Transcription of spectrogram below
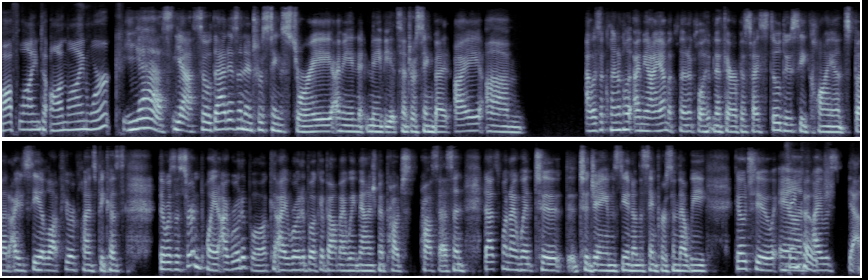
offline to online work? Yes. Yeah. So that is an interesting story. I mean, maybe it's interesting, but I um I was a clinical, I mean, I am a clinical hypnotherapist. I still do see clients, but I see a lot fewer clients because there was a certain point. I wrote a book. I wrote a book about my weight management pro- process. And that's when I went to to James, you know, the same person that we go to. And I was yeah,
